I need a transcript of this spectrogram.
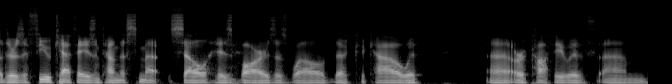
there's a few cafes in town that sm- sell his bars as well, the cacao with, uh, or coffee with um,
